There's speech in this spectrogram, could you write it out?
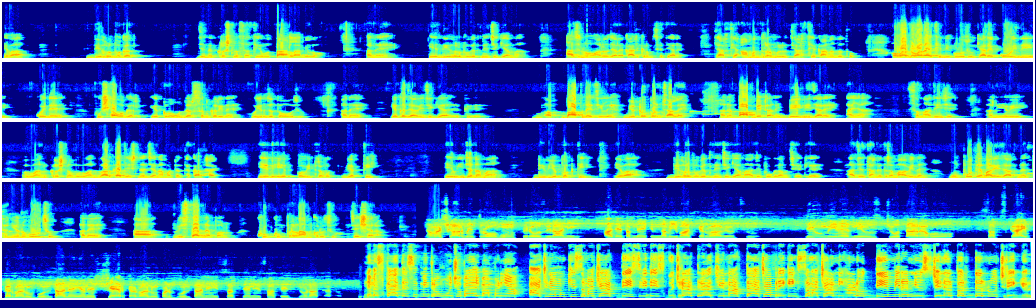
એવા દેહળ ભગત જેને કૃષ્ણ સાથે એવો તાર લાગેલો. અને એ દેહળ ભગતની જગ્યામાં આજનો અમારો જ્યારે કાર્યક્રમ છે ત્યારે જ્યારથી આમંત્રણ મળ્યું ત્યારથી એક આનંદ હતો. અવારનવાર અહીંથી નીકળું છું ક્યારેક કોઈ દી કોઈને પૂછ્યા વગર એકલો હું દર્શન કરીને વયો જતો હોઉં છું. અને એક જ આવી જગ્યા છે કે બાપને ચીલે, બેટો પણ ચાલે. અને બાપ બેટાની બેયની જ્યારે અહીંયા સમાધિ છે અને એવી ભગવાન કૃષ્ણ, ભગવાન દ્વારકાધીશને જેના માટે ધક્કા થાય, એવી એક પવિત્ર વ્યક્તિ, એવી જેનામાં દિવ્ય ભક્તિ, એવા દેહળ ભગતની જગ્યામાં આજે પ્રોગ્રામ છે એટલે આજે ધાંગધ્રામાં આવીને હું પોતે મારી જાતને ધન્ય અનુભવું છું અને આ વિસ્તારને પણ ખૂબ ખૂબ પ્રણામ કરું છું. જય શ્યારામ નમસ્કાર મિત્રો, હું ફિરોઝ ઈરાની. આજે તમને એક નવી વાત કરવા આવ્યો છું. દીવ મિરર ન્યૂઝ જોતા રહો, સબસ્ક્રાઇબ કરવાનું ભૂલતા નહીં અને શેર કરવાનું પણ ભૂલતા નહીં, સત્યની સાથે જોડાતા રહો. નમસ્કાર દર્શક મિત્રો, હું છું પાયલ બાંભણિયા. આજના મુખ્ય સમાચાર, દેશ વિદેશ, ગુજરાત રાજ્યના તાજા બ્રેકિંગ સમાચાર નિહાળો. દીવ મિરર ન્યૂઝ ચેનલ પર દરરોજ રેગ્યુલર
